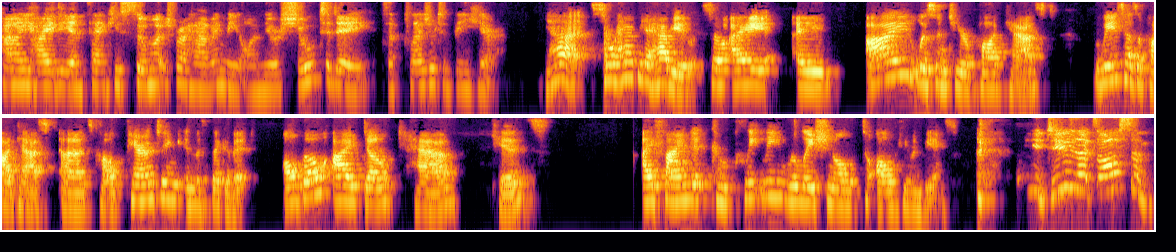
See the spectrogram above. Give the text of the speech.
Hi, Heidi, and thank you so much for having me on your show today. It's a pleasure to be here. Yeah, so happy to have you. So I I I listen to your podcast. Louise has a podcast. Uh, it's called Parenting in the Thick of It. Although I don't have kids, I find it completely relational to all human beings. you do? That's awesome.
